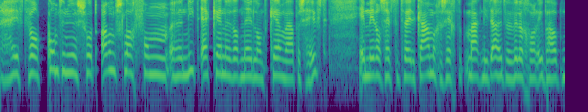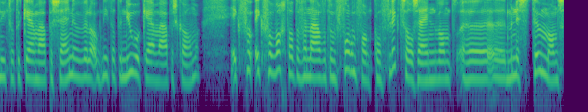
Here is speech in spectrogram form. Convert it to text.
heeft wel continu een soort armslag van uh, niet erkennen dat Nederland kernwapens heeft. Inmiddels heeft de Tweede Kamer gezegd, het maakt niet uit. We willen gewoon überhaupt niet dat er kernwapens zijn. En we willen ook niet dat er nieuwe kernwapens komen. Ik, ik verwacht dat er vanavond een vorm van conflict zal zijn. Want uh, minister Timmermans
